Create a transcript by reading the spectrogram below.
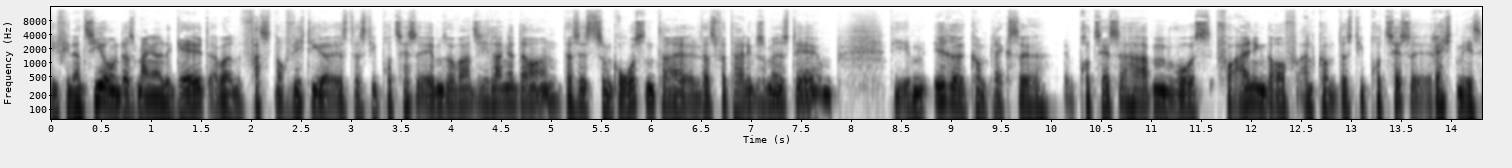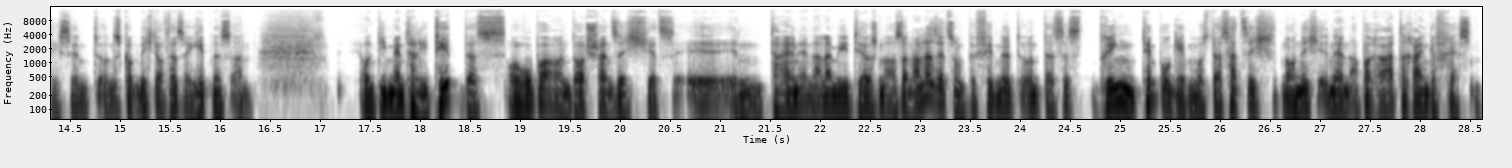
die Finanzierung, das mangelnde Geld, aber fast noch wichtiger ist, dass die Prozesse eben so wahnsinnig lange dauern. Das ist zum großen Teil das Verteidigungsministerium, die eben irre komplexe Prozesse haben, wo es vor allen Dingen darauf ankommt, dass die Prozesse rechtmäßig sind und es kommt nicht auf das Ergebnis an. Und die Mentalität, dass Europa und Deutschland sich jetzt äh, in Teilen in einer militärischen Auseinandersetzung befindet und dass es dringend Tempo geben muss, das hat sich noch nicht in den Apparat reingefressen.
